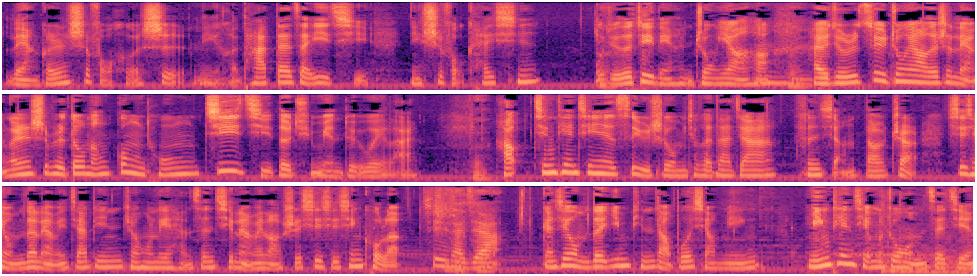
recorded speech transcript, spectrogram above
两个人是否合适，你和他待在一起，你是否开心。我觉得这一点很重要哈。还有就是最重要的是两个人是不是都能共同积极的去面对未来。对好，今天今夜私语时我们就和大家分享到这儿，谢谢我们的两位嘉宾张红丽、韩三奇两位老师，谢谢辛苦了，谢谢大家。感谢我们的音频导播小明，明天节目中我们再见。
